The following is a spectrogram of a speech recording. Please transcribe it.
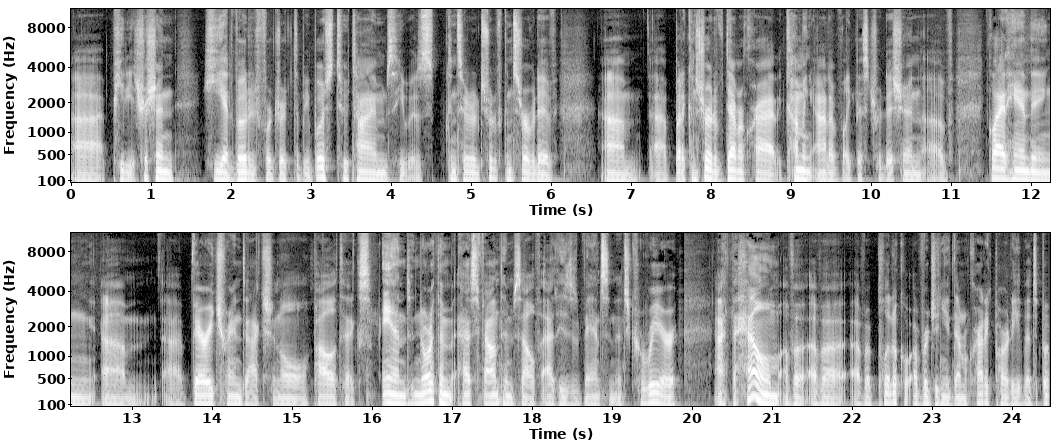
uh, pediatrician. He had voted for George W. Bush two times. He was considered sort of conservative, um, uh, but a conservative Democrat coming out of like this tradition of glad handing, um, uh, very transactional politics. And Northam has found himself as he's advanced in his career at the helm of a of a of a political a Virginia Democratic Party that's both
